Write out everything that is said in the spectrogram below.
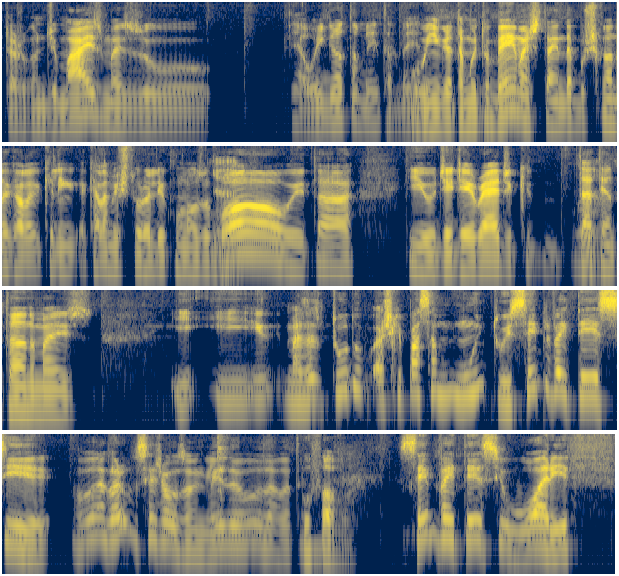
tá jogando demais, mas o, é, o Ingram também tá bem. O né? Ingram tá muito bem, mas tá ainda buscando aquela, aquele, aquela mistura ali com o Lonzo é. Ball e, tá, e o J.J. Redick tá é. tentando, mas... E, e, mas é tudo, acho que passa muito e sempre vai ter esse... Agora você já usou inglês, eu vou usar outro. Por favor. Sempre vai ter esse what if.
